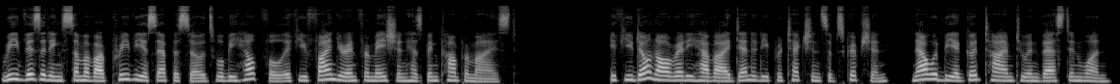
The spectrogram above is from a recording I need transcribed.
Revisiting some of our previous episodes will be helpful if you find your information has been compromised. If you don't already have an identity protection subscription, now would be a good time to invest in one.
